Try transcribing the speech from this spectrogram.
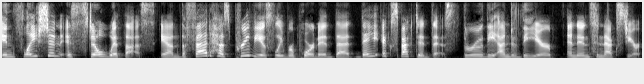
Inflation is still with us, and the Fed has previously reported that they expected this through the end of the year and into next year.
